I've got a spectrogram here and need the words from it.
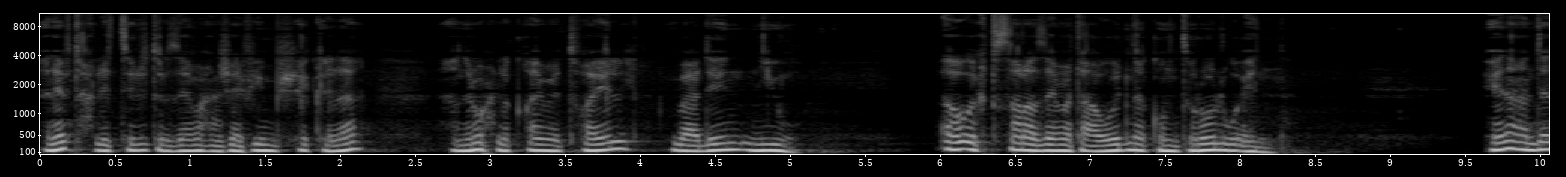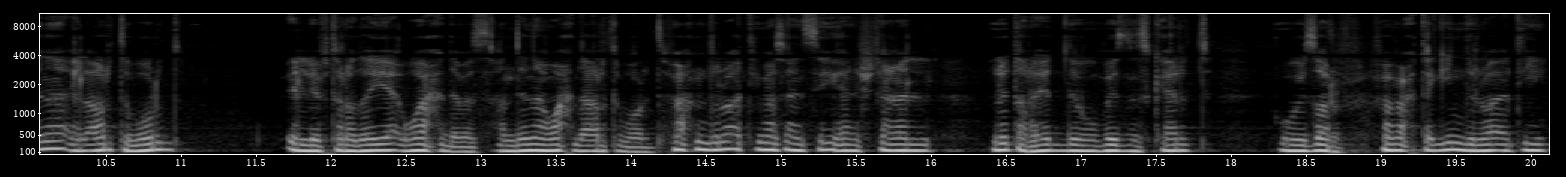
هنفتح ال Illustrator زي ما إحنا شايفين بالشكل ده. هنروح لقائمة file. بعدين new أو اختصارها زي ما تعودنا control N هنا عندنا ال art board الافتراضية واحدة بس عندنا واحدة art board فاحنا دلوقتي مثلا سي هنشتغل letterhead و business card وظرف فمحتاجين دلوقتي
